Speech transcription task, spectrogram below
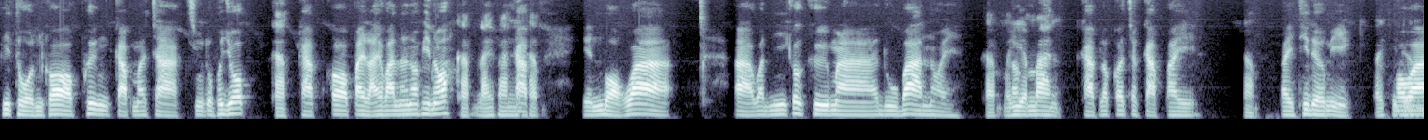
พี่โทนก็เพิ่งกลับมาจากศูนย์อพยพครับ ครับ ก็ไปหลายวันแล้วเนาะพี่เนาะ ครับหลายพันครับครับ เห็นบอกว่า อ่า วันนี้ก็คือมาดูบ้านหน่อย ครับมาเยี่ยมบ้าน ครับ แล้วก็จะกลับไปครับ ไปที่เดิมอีก ไปที่เพราะดิมว่า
